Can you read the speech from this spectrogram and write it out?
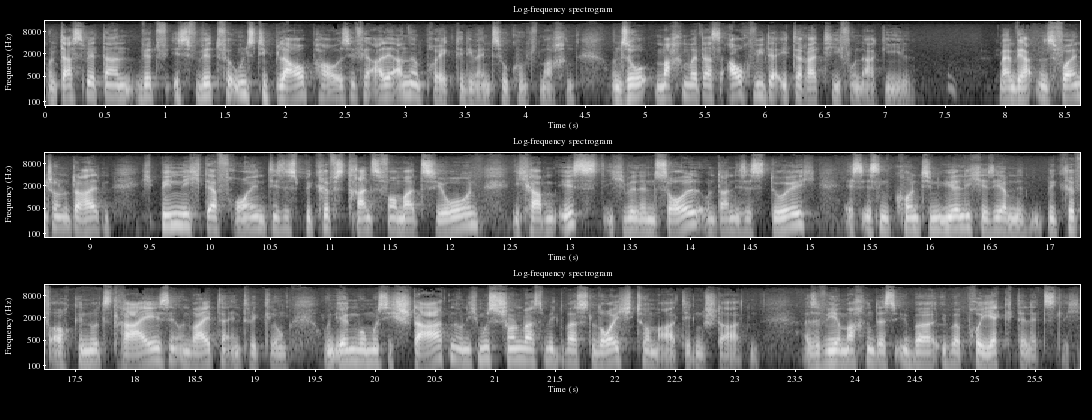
Und das wird dann, wird, ist, wird für uns die Blaupause für alle anderen Projekte, die wir in Zukunft machen. Und so machen wir das auch wieder iterativ und agil. Ich meine, wir hatten uns vorhin schon unterhalten. Ich bin nicht der Freund dieses Begriffs Transformation. Ich habe ein Ist, ich will ein Soll und dann ist es durch. Es ist ein kontinuierliches, Sie haben den Begriff auch genutzt, Reise und Weiterentwicklung. Und irgendwo muss ich starten und ich muss schon was mit was Leuchtturmartigem starten. Also wir machen das über, über Projekte letztlich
